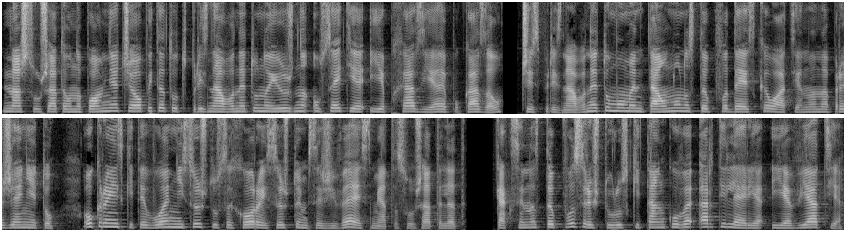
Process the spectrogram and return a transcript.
Наш слушател напомня, че опитът от признаването на Южна Осетия и Абхазия е показал, че с признаването моментално настъпва деескалация на напрежението. Украинските военни също са хора и също им се живее, смята слушателят. Как се настъпва срещу руски танкове, артилерия и авиация?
